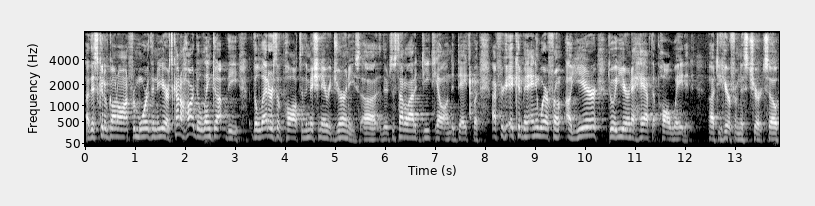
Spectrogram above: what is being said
Uh, this could have gone on for more than a year. It's kind of hard to link up the, the letters of Paul to the missionary journeys. Uh, there's just not a lot of detail on the dates, but I figure it could have been anywhere from a year to a year and a half that Paul waited uh, to hear from this church. So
